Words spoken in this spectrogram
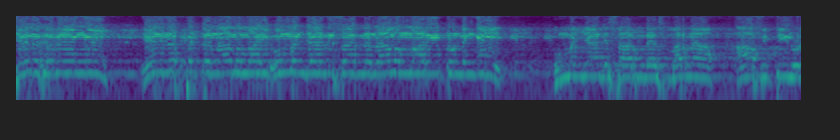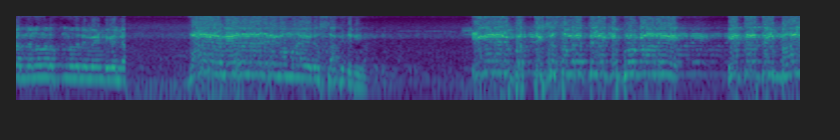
ജനഹൃദയങ്ങളിൽ എഴുതപ്പെട്ട നാമമായി ഉമ്മൻചാണ്ടി സാറിന്റെ നാമം മാറിയിട്ടുണ്ടെങ്കിൽ ഉമ്മൻചാണ്ടി സാറിന്റെ സ്മരണ ആ ഭിത്തിയിലൂടെ നിലനിർത്തുന്നതിന് വേണ്ടിയല്ല. വളരെ വേദനാജനകമായ ഒരു സാഹചര്യം. ഇങ്ങനൊരു പ്രത്യക്ഷ സമരത്തിലേക്ക് പോകാതെ ഇത്തരത്തിൽ ബാലിശ്യമായ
